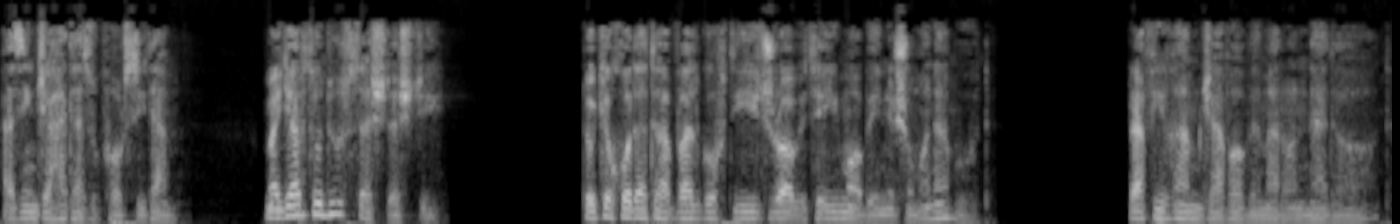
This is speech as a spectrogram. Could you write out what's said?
از این جهت از او پرسیدم مگر تو دوستش داشتی؟ تو که خودت اول گفتی هیچ رابطه ای ما بین شما نبود. رفیقم جواب مرا نداد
